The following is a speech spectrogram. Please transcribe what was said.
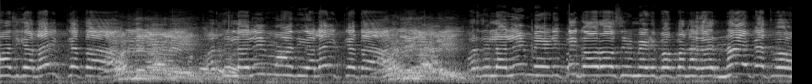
మాదిగల ఐక్యత. వర్ధిల్లాలి మాదిగల ఐక్యత. మేడిపప్ప నగర్ నాయకత్వం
